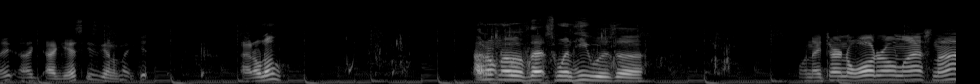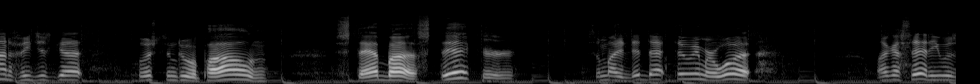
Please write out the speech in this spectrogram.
I, I guess he's gonna make it. I don't know. I don't know if that's when he was, uh, when they turned the water on last night, if he just got pushed into a pile and stabbed by a stick or somebody did that to him or what. Like I said, he was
